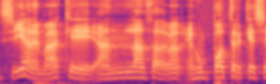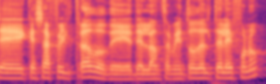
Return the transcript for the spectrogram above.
Sí, además que han lanzado. Es un póster que se, que se ha filtrado del lanzamiento del teléfono.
